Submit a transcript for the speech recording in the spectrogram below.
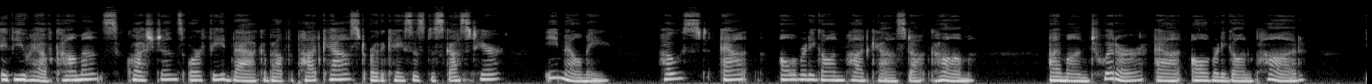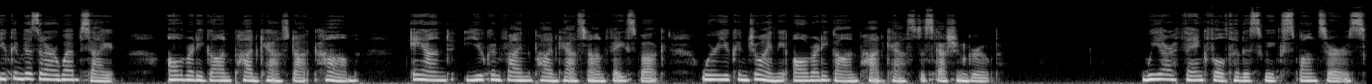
If you have comments, questions, or feedback about the podcast or the cases discussed here, email me, host at alreadygonepodcast.com. I'm on Twitter at alreadygonepod. You can visit our website, alreadygonepodcast.com, and you can find the podcast on Facebook, where you can join the Already Gone podcast discussion group. We are thankful to this week's sponsors,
